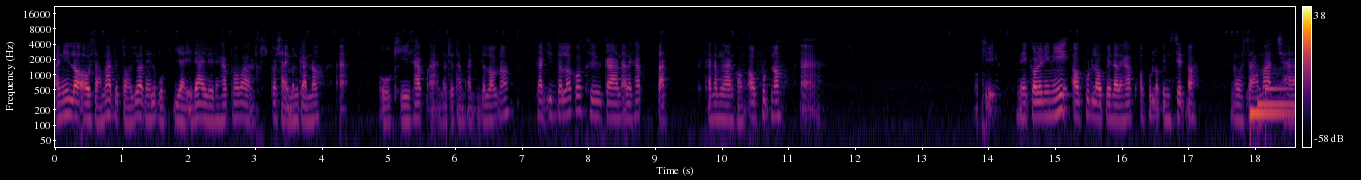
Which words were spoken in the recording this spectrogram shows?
อันนี้เราเอาสามารถไปต่อยอดในระบบใหญ่ได้เลยนะครับ เพราะว่าก็ใช้เหมือนกันเนาะอ่าโอเคครับอ่าเราจะทำการอินเตอร์ล็อกเนาะการอินเตอร์ล็อกก็คือการอะไรครับตัดการทำงานของเอาพุตเนาะอ่าโอเคในกรณีนี้เอาพุตเราเป็นอะไรครับเอาพุตเราเป็นเซตเนาะเราสามารถใช้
